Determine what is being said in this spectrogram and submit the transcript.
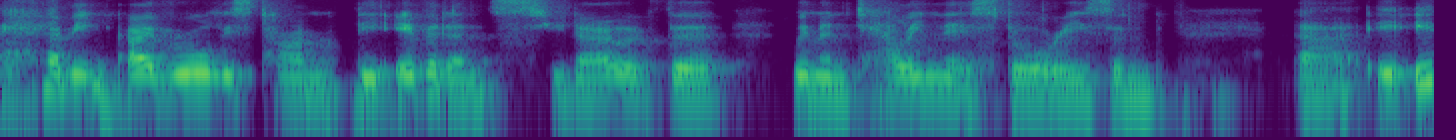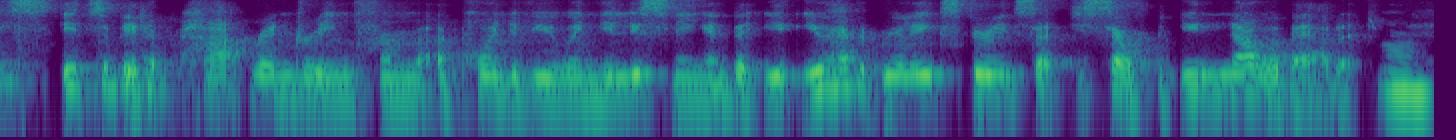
having over all this time the evidence you know of the women telling their stories and uh, it- it's it's a bit heart rendering from a point of view when you're listening and but you, you haven't really experienced that yourself but you know about it Mm,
